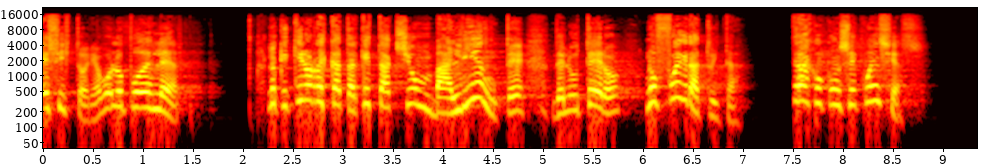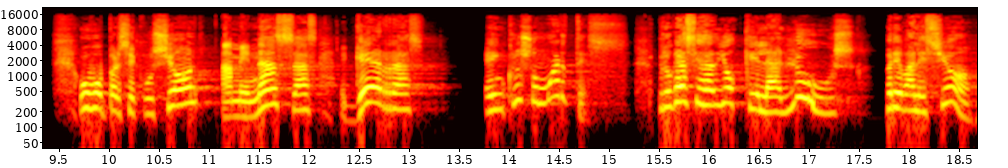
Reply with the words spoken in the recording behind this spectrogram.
es historia, vos lo podés leer. Lo que quiero rescatar que esta acción valiente de Lutero no fue gratuita, trajo consecuencias. Hubo persecución, amenazas, guerras e incluso muertes. Pero gracias a Dios que la luz prevaleció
